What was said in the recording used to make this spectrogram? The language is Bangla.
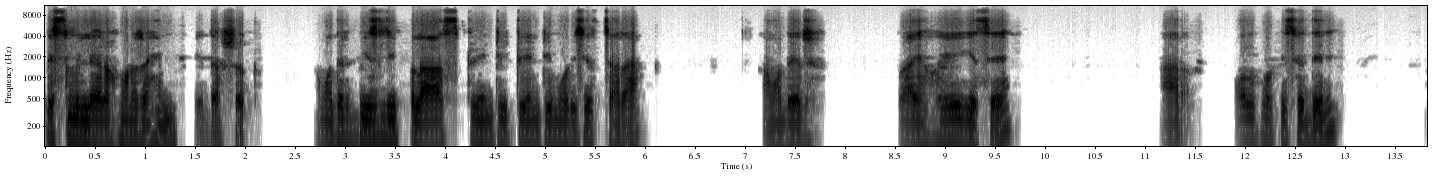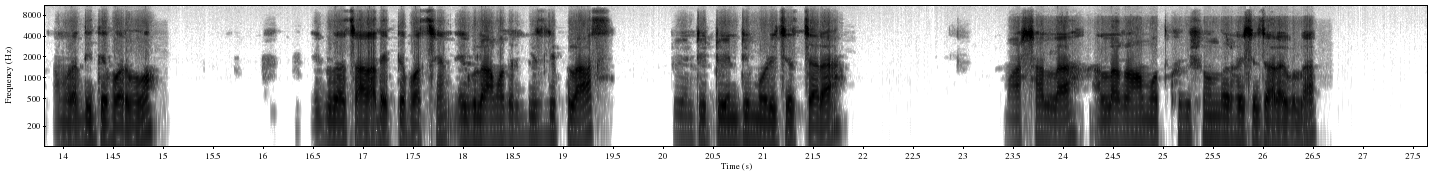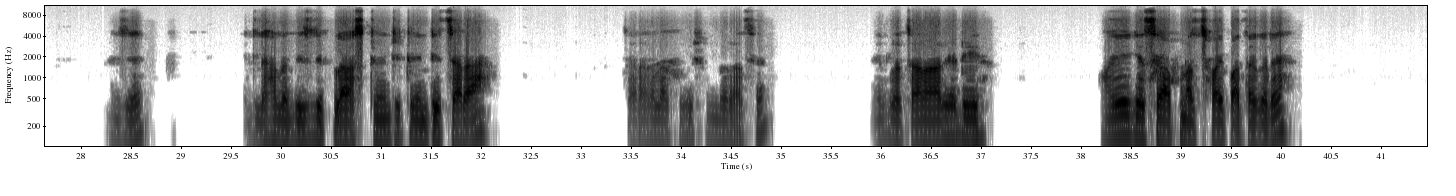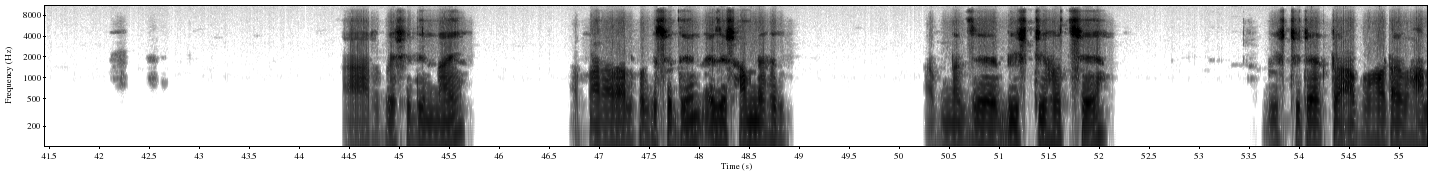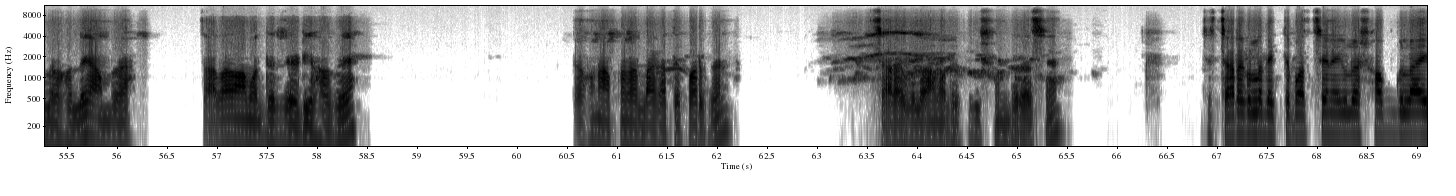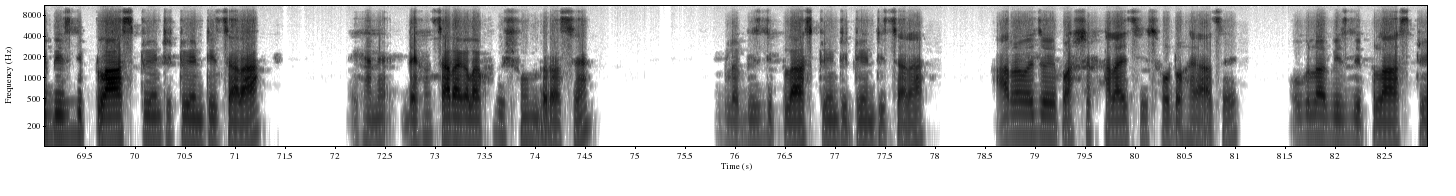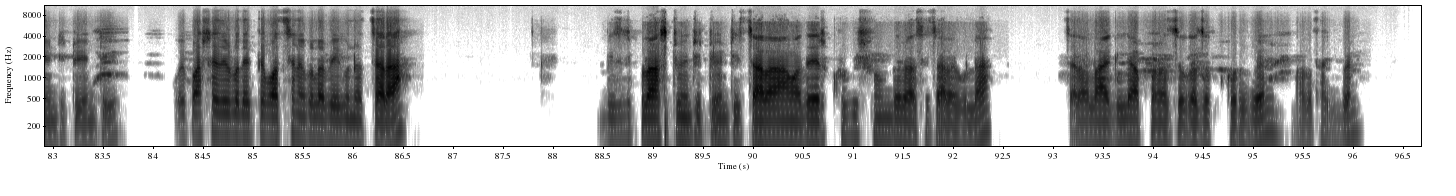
বিসমিল্লাহ রহমান রাহিম। দর্শক, আমাদের বিজলি প্লাস টোয়েন্টি টোয়েন্টি মরিচের চারা আমাদের প্রায় হয়ে গেছে। আর অল্প কিছুদিন আমরা দিতে পারব। এগুলা চারা দেখতে পাচ্ছেন। এগুলো আমাদের বিজলি প্লাস টোয়েন্টি টোয়েন্টি মরিচের চারা। মার্শাল্লাহ আল্লাহ রহমত, খুবই সুন্দর হয়েছে চারাগুলা। এই যে এগুলা হলো বিজলি প্লাস টোয়েন্টি টোয়েন্টি চারা। চারাগুলা খুবই সুন্দর আছে। এগুলো চারা রেডি হয়ে গেছে আপনার ছয় পাতা করে। আর বেশি দিন নাই। আপনার আর অল্প কিছুদিন এই যে সামনে ফের আপনার যে বৃষ্টি হচ্ছে, বৃষ্টিটা একটু আবহাওয়াটা ভালো হলে আমরা চারাও আমাদের রেডি হবে। তখন আপনারা লাগাতে পারবেন। চারাগুলো আমাদের খুবই সুন্দর আছে। যে চারাগুলো দেখতে পাচ্ছেন, এগুলো সবগুলাই বিজলি প্লাস টোয়েন্টি টোয়েন্টি চারা। এখানে দেখুন চারাগুলা খুবই সুন্দর আছে। এগুলো বিজলি প্লাস টোয়েন্টি টোয়েন্টি চারা। আরও ওই যে ওই পাশে ফেলাইছি, ছোট হয়ে আছে। ওগুলা বিজলি প্লাস টোয়েন্টি টোয়েন্টি ওই পাশে যেগুলো দেখতে পাচ্ছেন, ওগুলো বেগুনের চারা। বিজলি প্লাস টোয়েন্টি টোয়েন্টি চারা আমাদের খুবই সুন্দর আছে চারাগুলা। চারা লাগলে আপনারা যোগাযোগ করবেন। ভালো থাকবেন।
